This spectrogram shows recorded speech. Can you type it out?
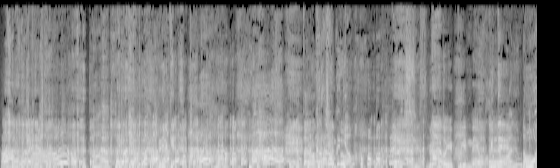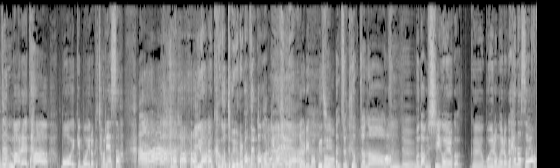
아, 이게 아니라 이렇게 나타나 이렇게 이것도 아니고. 그렇군요. 그럼 또 예쁘겠네요. 근데 아닙니다. 모든 말에 다 뭐 이렇게 뭐 이렇게 처리했어. 아 이러면 그것도 열받을 것 같긴 해. 열이 받죠. 그지? 아니 좀 귀엽잖아. 어, 근데 뭐 남주 씨 이거 이거 그 뭐 이런 거 이런 거 해놨어요.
